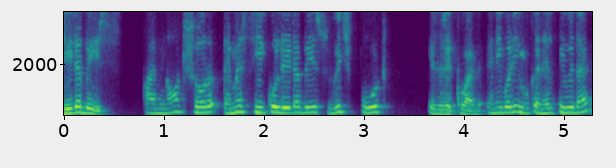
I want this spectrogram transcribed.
database, I'm not sure MS SQL database, which port is required. Anybody who can help me with that?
